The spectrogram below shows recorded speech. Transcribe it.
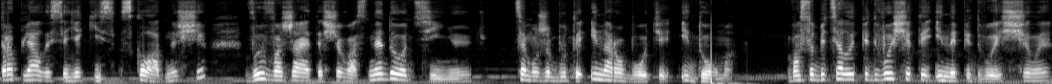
траплялися якісь складнощі, ви вважаєте, що вас недооцінюють. Це може бути і на роботі, і дома. Вас обіцяли підвищити і не підвищили,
